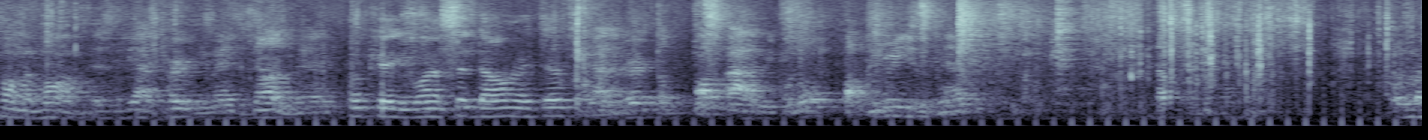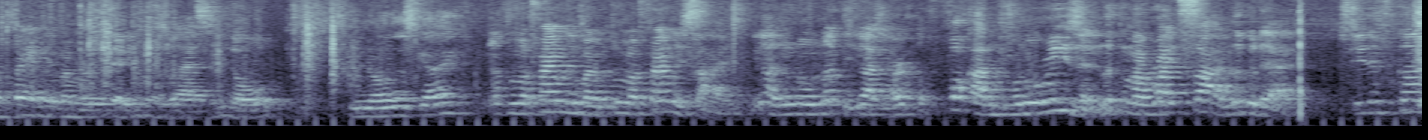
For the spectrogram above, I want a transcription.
Call my mom. This you guys hurt me, man. It's done, man. Okay, you want to sit down right there? You guys hurt the fuck out of me for no fucking reason, man. When my family member said he was last, you know. You know this guy? Not from my family member, from my family side. You guys don't know nothing. You guys hurt the fuck out of me for no reason. Look at my right side. Look at that. See this gun?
